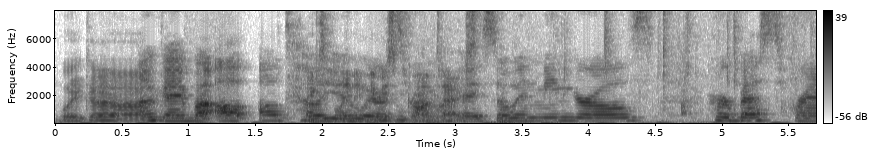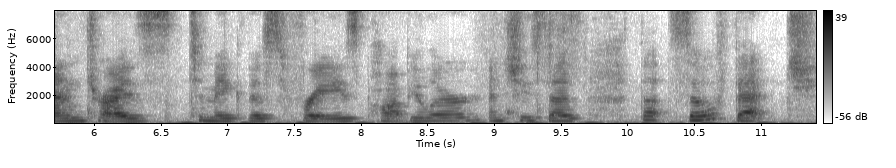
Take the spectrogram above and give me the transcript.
"Wake up." Okay, but I'll I'll tell Explain it, you give where me it's some from. context. Okay, so in Mean Girls, her best friend tries to make this phrase popular, and she says, That's so fetch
